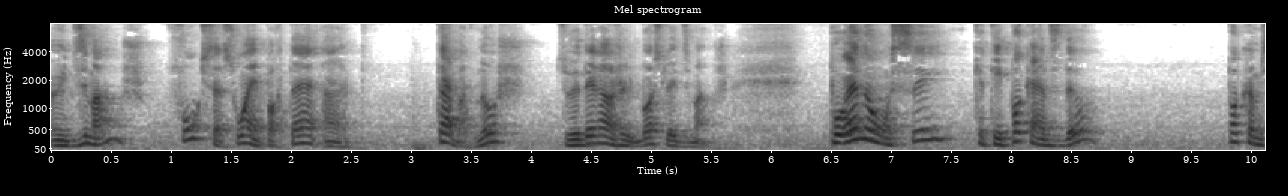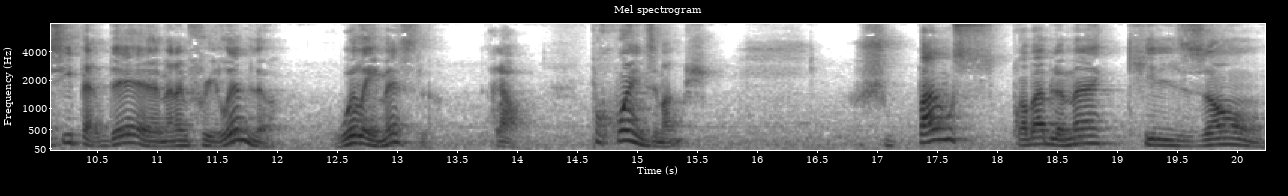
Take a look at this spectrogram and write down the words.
un dimanche, faut que ça soit important en tabarnouche, tu veux déranger le boss le dimanche. Pour annoncer que tu n'es pas candidat, pas comme s'il perdait euh, Mme Freeland, là, Will Amos. Là. Alors, pourquoi un dimanche? Je pense probablement qu'ils ont,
